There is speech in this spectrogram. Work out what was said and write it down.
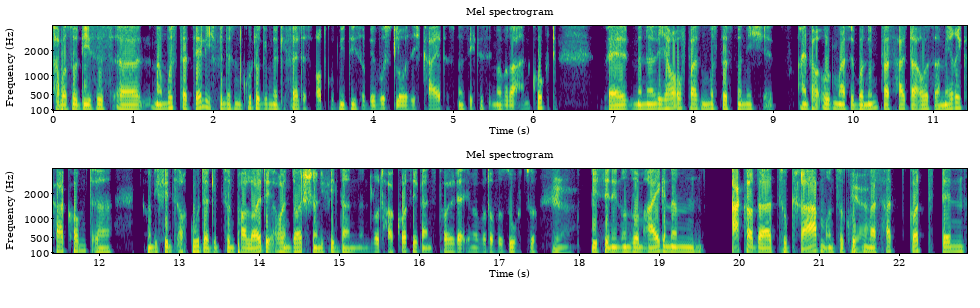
Aber so dieses, äh, man muss tatsächlich, ich finde es ein guter, mir gefällt das Wort gut mit dieser Bewusstlosigkeit, dass man sich das immer wieder anguckt, weil man natürlich auch aufpassen muss, dass man nicht einfach irgendwas übernimmt, was halt da aus Amerika kommt. Äh, und ich finde es auch gut, da gibt es so ein paar Leute auch in Deutschland, ich finde dann Lothar Kosse ganz toll, der immer wieder versucht, so Ja. bisschen in unserem eigenen Acker da zu graben und zu gucken, Ja. was hat Gott denn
